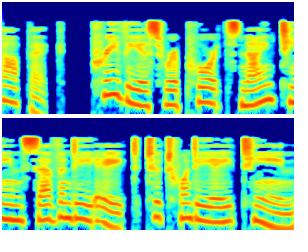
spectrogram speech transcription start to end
Topic: Previous reports 1978 to 2018.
